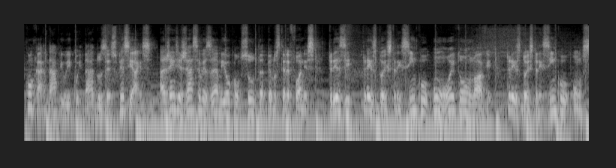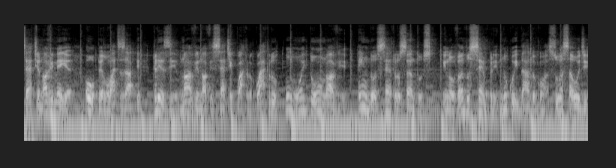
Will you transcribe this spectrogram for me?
com cardápio e cuidados especiais. Agende já seu exame ou consulta pelos telefones 13 3235 1819, 3235 1796 ou pelo WhatsApp 13 99744 1819. Endocentro Santos, inovando sempre no cuidado com a sua saúde.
